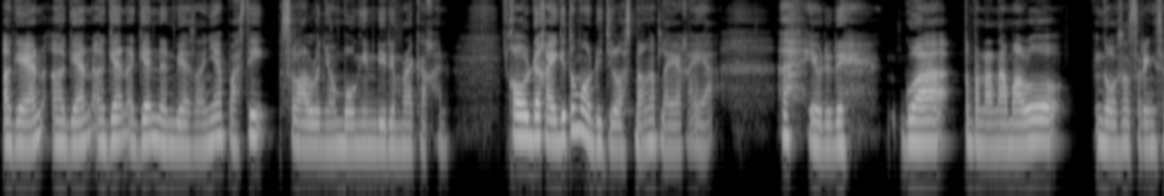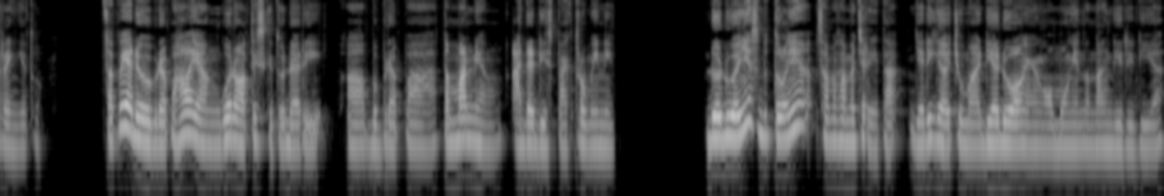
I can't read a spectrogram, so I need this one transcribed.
again, again, again, again. Dan biasanya pasti selalu nyombongin diri mereka kan. Kalau udah kayak gitu mau udah jelas banget lah ya kayak, hah ya udah deh, gue temenan nama lo nggak usah sering-sering gitu. Tapi ada beberapa hal yang gue notice gitu dari uh, beberapa teman yang ada di spektrum ini dua-duanya sebetulnya sama-sama cerita jadi gak cuma dia doang yang ngomongin tentang diri dia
